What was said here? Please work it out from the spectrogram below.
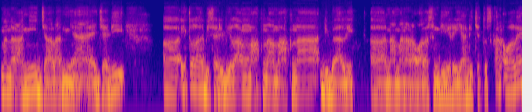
menerangi jalannya. Jadi uh, itulah bisa dibilang makna-makna di balik uh, nama Narawala sendiri yang dicetuskan oleh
